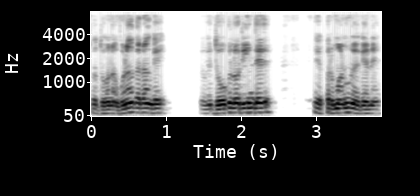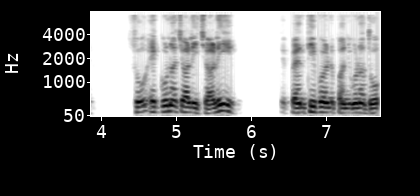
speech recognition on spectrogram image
ਸੋ ਦੋ ਨਾਲ ਗੁਣਾ ਕਰਾਂਗੇ, ਕਿਉਂਕਿ ਦੋ ਕਲੋਰੀਨ ਦੇ ਪਰਮਾਣੂ ਹੈਗੇ ਨੇ। ਸੋ 1 ਗੁਣਾ 40 40 ਤੇ 35.5 ਗੁਣਾ 2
